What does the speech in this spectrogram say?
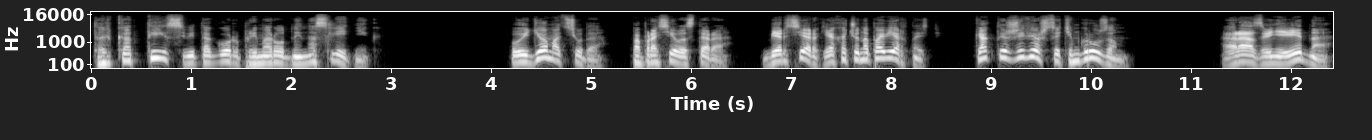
Только ты, Святогор, примородный наследник. «Уйдем отсюда», — попросил Эстера. «Берсерк, я хочу на поверхность. Как ты живешь с этим грузом?» «А разве не видно?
